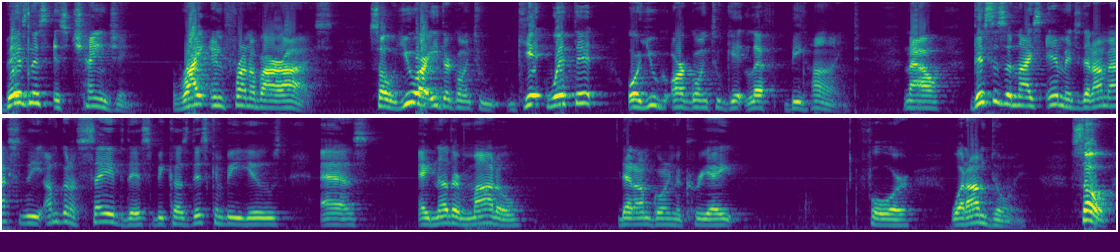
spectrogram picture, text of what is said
business is changing right in front of our eyes. So you are either going to get with it or you are going to get left behind. Now, this is a nice image that I'm actually I'm going to save this because this can be used as another model that I'm going to create for what I'm doing. So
